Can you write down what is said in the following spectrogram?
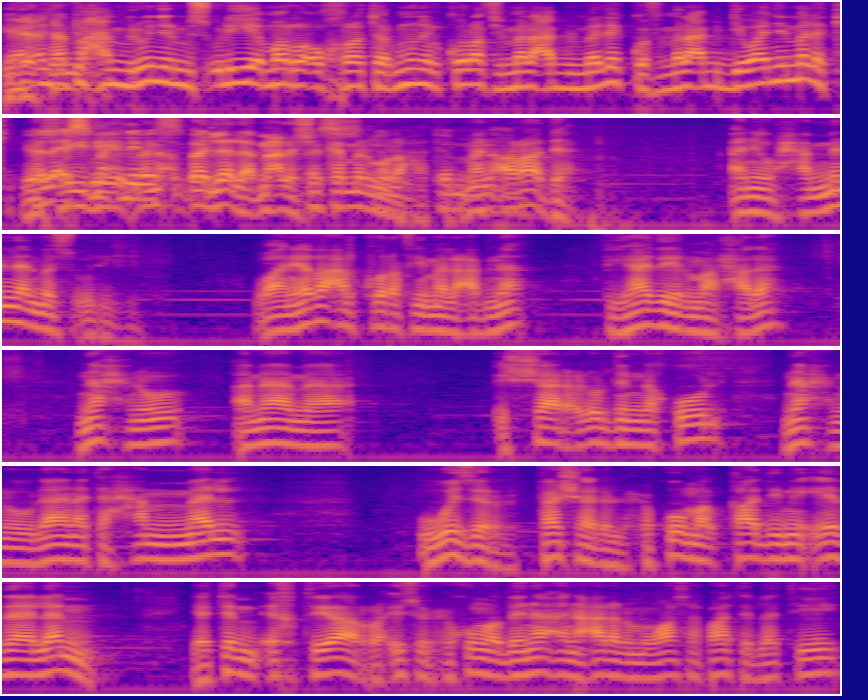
يعني أنتم تم- تحملون المسؤولية مرة أخرى ترمون الكرة في ملعب الملك وفي ملعب الديوان الملكي هلا اسمح لي بس. لا لا معلش أكمل ملاحظتي كمل. من أراد أن يحملنا المسؤولية وأن يضع الكرة في ملعبنا في هذه المرحلة نحن أمام الشارع الأردني نقول نحن لا نتحمل وزر فشل الحكومة القادمة إذا لم يتم اختيار رئيس الحكومة بناء على المواصفات التي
